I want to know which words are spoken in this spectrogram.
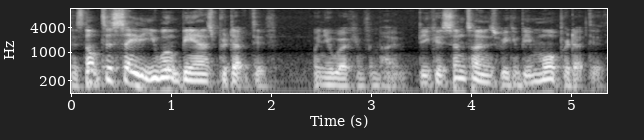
It's not to say that you won't be as productive when you're working from home, because sometimes we can be more productive.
